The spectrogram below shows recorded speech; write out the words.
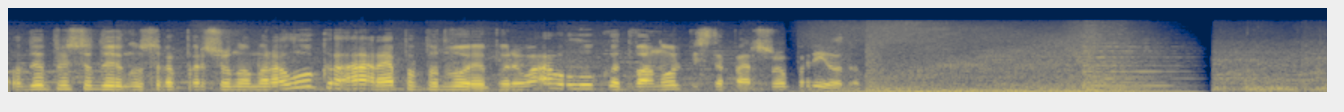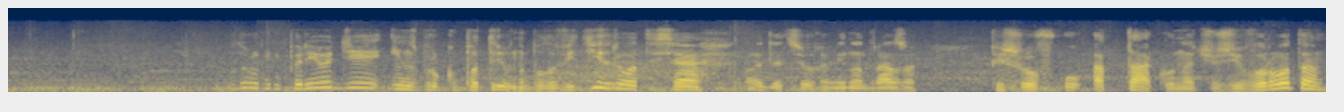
1 плюс 1 у 41 номера Луко, а Репо подвоює перевагу Луко 2-0 після першого періоду. В другому періоді Інсбруку потрібно було відігруватися, але для цього він одразу пішов у атаку на чужі ворота.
